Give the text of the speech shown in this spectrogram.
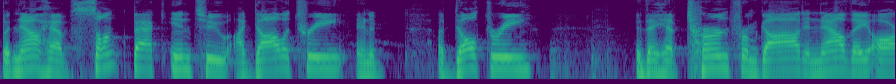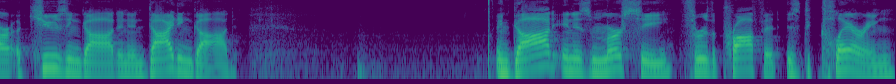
but now have sunk back into idolatry and adultery. They have turned from God, and now they are accusing God and indicting God. And God, in His mercy through the prophet, is declaring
